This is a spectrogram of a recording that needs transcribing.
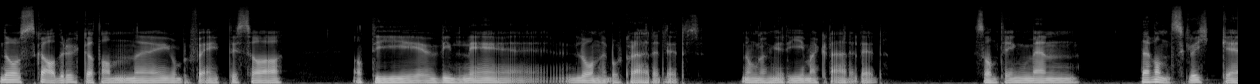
Nå skader det jo ikke at han eh, jobber for 80, så at de villig eh, låner bort klær, eller noen ganger gir meg klær, eller sånne ting. Men det er vanskelig å ikke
